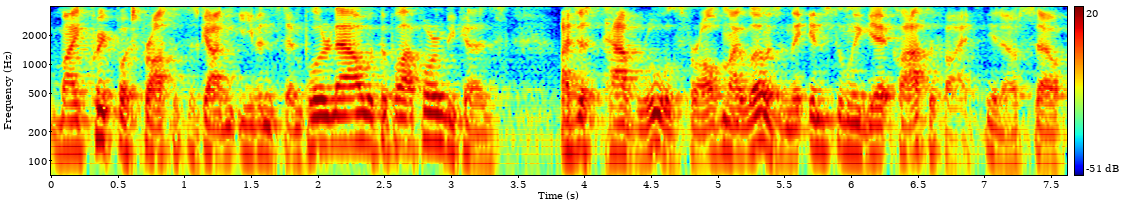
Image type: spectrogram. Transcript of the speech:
my quickbooks process has gotten even simpler now with the platform because i just have rules for all of my loans and they instantly get classified you know so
